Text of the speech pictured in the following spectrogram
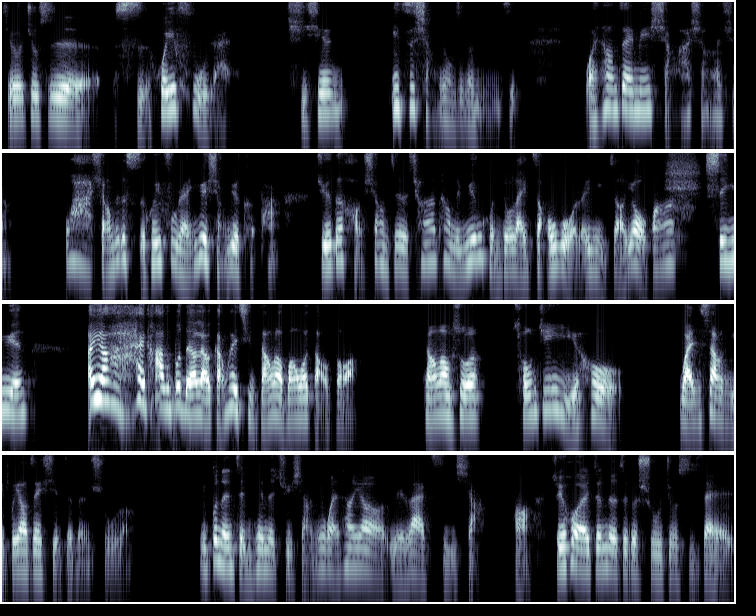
就就是死灰复燃。起先一直想用这个名字，晚上在那边想啊想啊想。哇，想这个死灰复燃，越想越可怕，觉得好像这个 Chinatown 的冤魂都来找我了，你知道，要我帮他伸冤。哎呀，害怕的不得了，赶快请长老帮我祷告啊！长老说，从今以后晚上你不要再写这本书了，你不能整天的去想，你晚上要 relax 一下。好，所以后来真的这个书就是在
